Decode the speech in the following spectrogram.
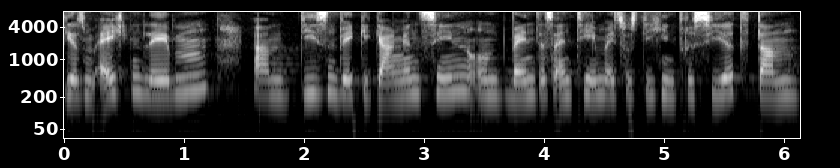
die aus dem echten Leben ähm, diesen Weg gegangen sind. Und wenn das ein Thema ist, was dich interessiert, dann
